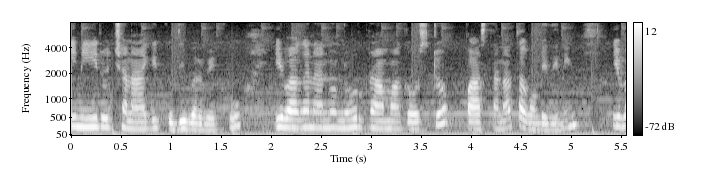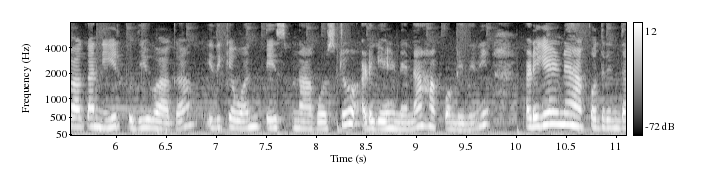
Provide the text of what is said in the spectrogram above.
ಈ ನೀರು ಚೆನ್ನಾಗಿ ಕುದಿ ಬರಬೇಕು. ಇವಾಗ ನಾನು ನೂರು ಗ್ರಾಮ್ ಆಗುವಷ್ಟು ಪಾಸ್ತಾನ ತಗೊಂಡಿದ್ದೀನಿ. ಇವಾಗ ನೀರು ಕುದಿಯುವಾಗ ಇದಕ್ಕೆ ಒಂದು ಟೀ ಸ್ಪೂನ್ ಆಗುವಷ್ಟು ಅಡುಗೆ ಎಣ್ಣೆನ ಹಾಕ್ಕೊಂಡಿದ್ದೀನಿ ಅಡುಗೆ ಎಣ್ಣೆ ಹಾಕೋದ್ರಿಂದ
